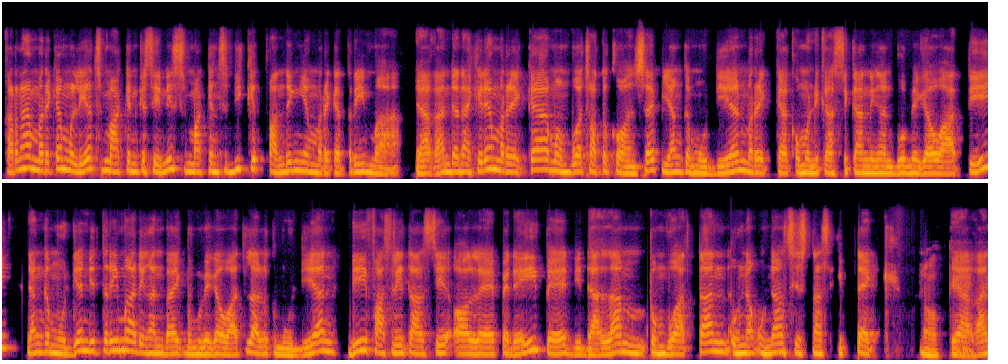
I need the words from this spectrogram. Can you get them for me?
karena mereka melihat semakin ke sini semakin sedikit funding yang mereka terima, ya kan? Dan akhirnya mereka membuat satu konsep yang kemudian mereka komunikasikan dengan Bu Megawati, yang kemudian diterima dengan baik Bu Megawati, lalu kemudian difasilitasi oleh PDIP di dalam pembuatan Undang-Undang Sisnas Iptek. Oke. Okay. Ya kan.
